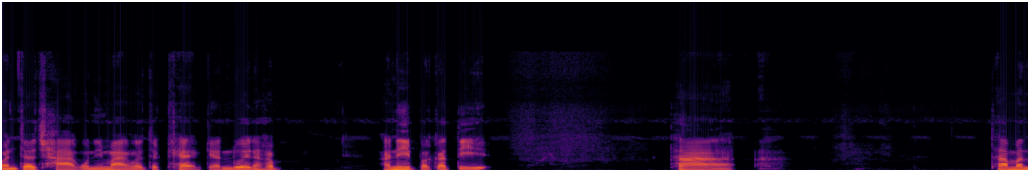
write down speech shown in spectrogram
มันจะช้ากว่านี้มากแล้วจะแคะแกนด้วยนะครับ อันนี้ปกติ ถ้า ถ้ามัน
